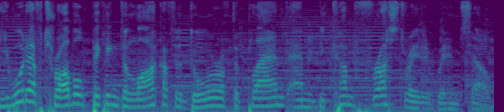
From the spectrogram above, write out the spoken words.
He would have trouble picking the lock of the door of the plant and become frustrated with himself.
